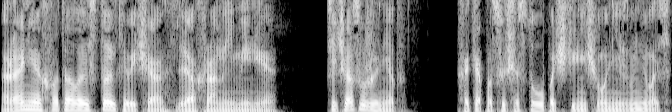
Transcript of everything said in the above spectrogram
Ранее хватало и Стойковича для охраны имения. Сейчас уже нет, хотя по существу почти ничего не изменилось.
